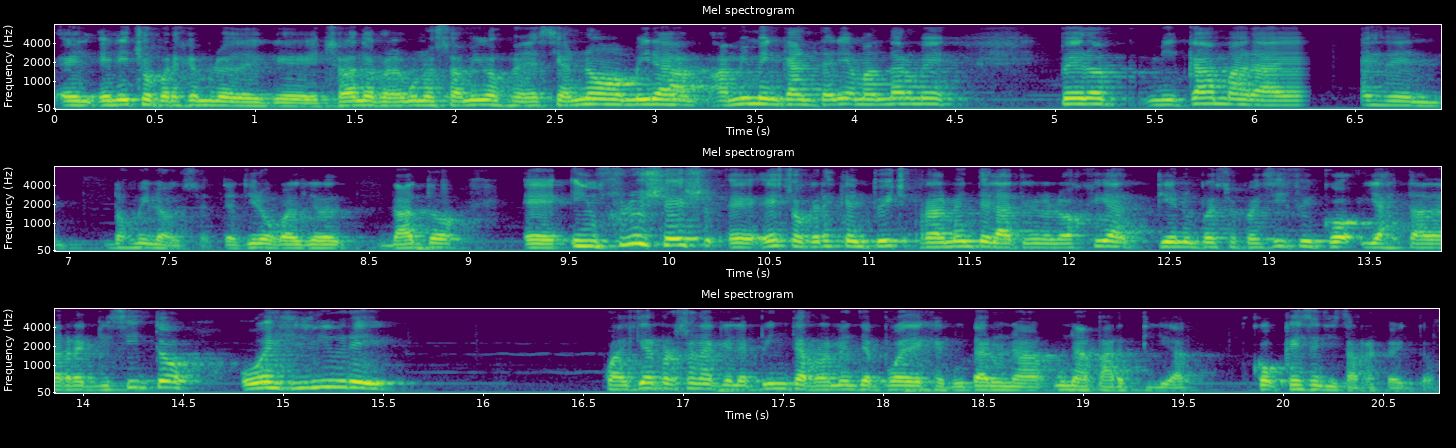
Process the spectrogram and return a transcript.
el, hecho, por ejemplo, de que charlando con algunos amigos me decían, no, mira, a mí me encantaría mandarme, pero mi cámara es del 2011, te tiro cualquier dato. Eh, ¿Influye eh, eso? ¿Crees que en Twitch realmente la tecnología tiene un peso específico y hasta de requisito? ¿O es libre y cualquier persona que le pinte realmente puede ejecutar una, partida. ¿Qué sentís al respecto?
